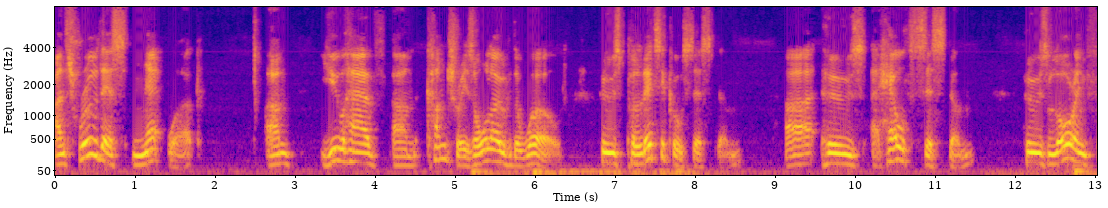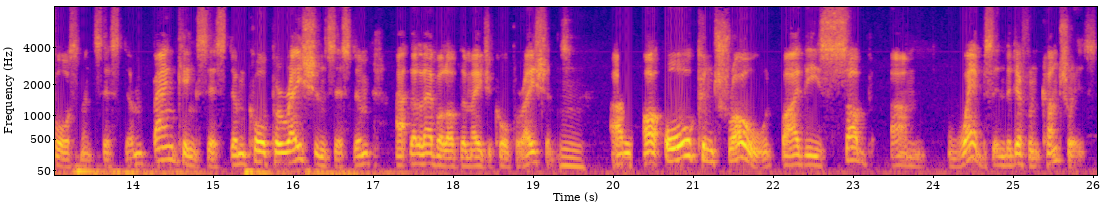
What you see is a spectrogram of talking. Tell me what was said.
And through this network, um, you have um, countries all over the world whose political system, uh, whose health system, whose law enforcement system, banking system, corporation system at the level of the major corporations mm. um, are all controlled by these sub um, webs in the different countries.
